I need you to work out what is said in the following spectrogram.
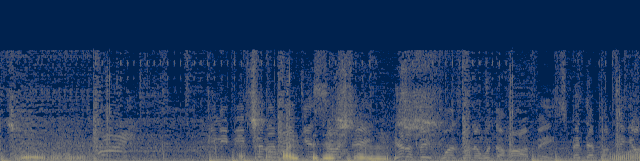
it's way over here. That's quite the distance. Wow.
